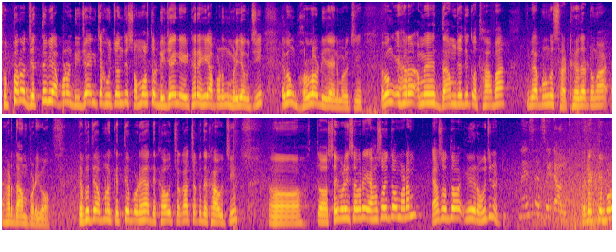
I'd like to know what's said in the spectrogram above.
ସୋଫାର ଯେତେ ବି ଆପଣ ଡିଜାଇନ୍ ଚାହୁଁଛନ୍ତି ସମସ୍ତ ଡିଜାଇନ୍ ଏଇଠାରେ ହିଁ ଆପଣଙ୍କୁ ମିଳିଯାଉଛି ଏବଂ ଭଲ ଡିଜାଇନ୍ ମିଳୁଛି ଏବଂ ଏହାର ଆମେ ଦାମ୍ ଯଦି କଥା ହେବା ତେବେ ଆପଣଙ୍କୁ ଷାଠିଏ ହଜାର ଟଙ୍କା ଏହାର ଦାମ୍ ପଡ଼ିବ ଦେଖୁଥିବେ ଆପଣ କେତେ ବଢ଼ିଆ ଦେଖାଉ ଚକାଚକ ଦେଖାଉଛି ତ ସେଇଭଳି ହିସାବରେ ଏହା ସହିତ ମ୍ୟାଡ଼ାମ୍ ଏହା ସହିତ ଇଏ ରହୁଛି ନା ଏଇଟା କେବଳ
